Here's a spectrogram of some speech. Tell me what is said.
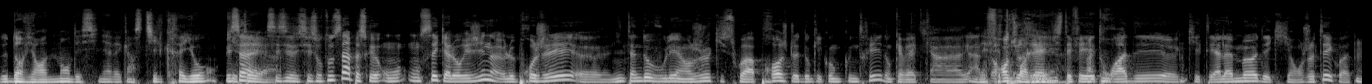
de- d'environnements dessinés avec un style crayon. Mais euh, c'est- surtout ça, parce qu'on on sait qu'à l'origine, le projet, euh, Nintendo voulait un jeu qui soit proche de Donkey Kong Country, donc avec un, un effet rendu 3D, réaliste, effet ouais. 3D euh, qui était à la mode et qui en jetait quoi. Mm.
